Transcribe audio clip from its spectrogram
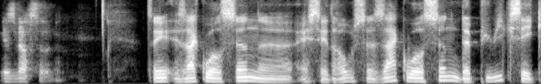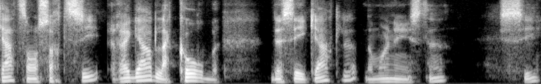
vice-versa. Tu sais, Zach Wilson, euh, c'est drôle, Zach Wilson, depuis que ses cartes sont sorties, regarde la courbe de ces cartes-là. Donne-moi un instant. Ici.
